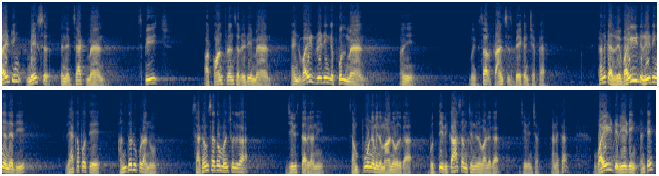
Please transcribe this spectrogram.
Writing makes an exact man speech or conference ready man and wide reading a full man అని మనకి సార్ ఫ్రాన్సిస్ బేకన్ చెప్పారు. కనుక వైడ్ రీడింగ్ అనేది లేకపోతే అందరూ కూడాను సగం సగం మనుషులుగా జీవిస్తారు కానీ సంపూర్ణమైన మానవులుగా బుద్ధి వికాసం చెందిన వాళ్ళుగా జీవించరు. కనుక వైడ్ రీడింగ్ అంటే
